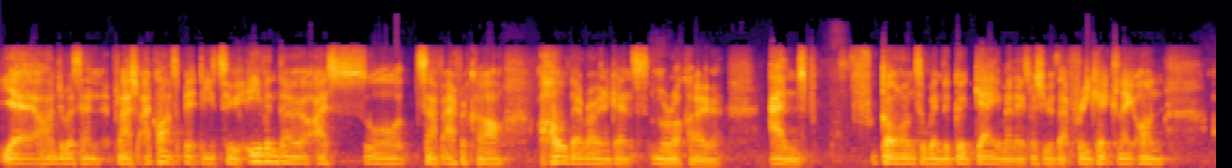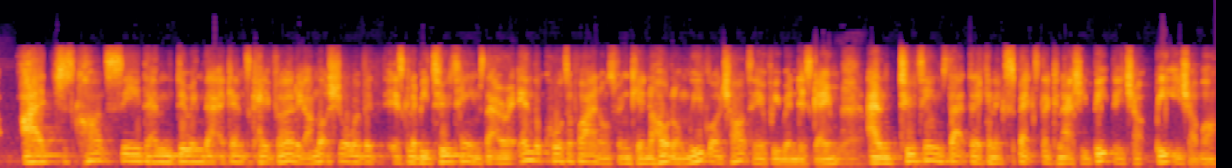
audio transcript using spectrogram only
Yeah, 100% Flash. I can't split these two, even though I saw South Africa hold their own against Morocco and go on to win the good game, and especially with that free kick late on. I just can't see them doing that against Cape Verde. I'm not sure whether it's going to be two teams that are in the quarterfinals thinking, hold on, we've got a chance here if we win this game, yeah. and two teams that they can expect that can actually beat each beat each other.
